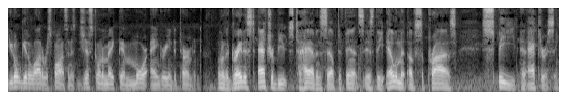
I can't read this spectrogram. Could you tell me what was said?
you don't get a lot of response and it's just gonna make them more angry and determined. One of the greatest attributes to have in self-defense is the element of surprise, speed, and accuracy.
